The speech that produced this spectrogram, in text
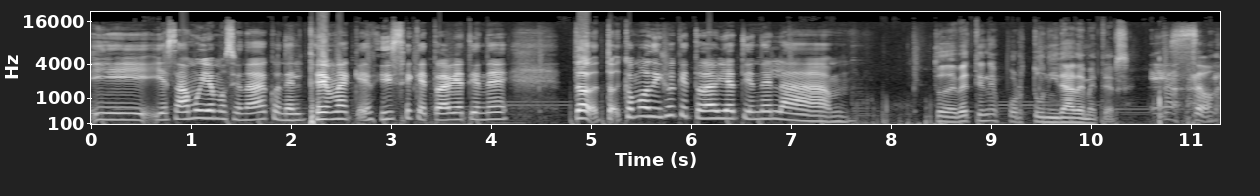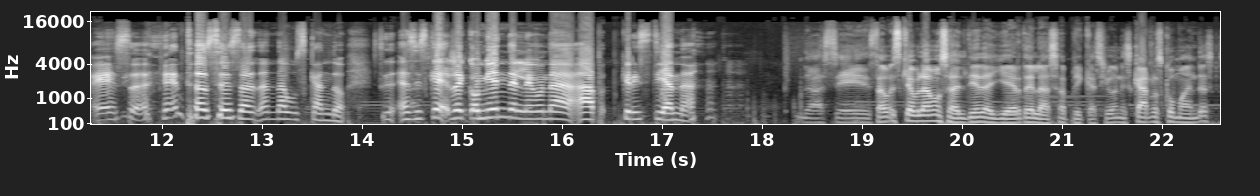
y, y estaba muy emocionada con el tema que dice que todavía tiene, ¿cómo dijo que todavía tiene la... Todavía tiene oportunidad de meterse. Eso, eso. Entonces anda buscando. Así es que recomiéndenle una app cristiana. Ya sé, es que hablamos al día de ayer de las aplicaciones. Carlos, ¿cómo andas?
